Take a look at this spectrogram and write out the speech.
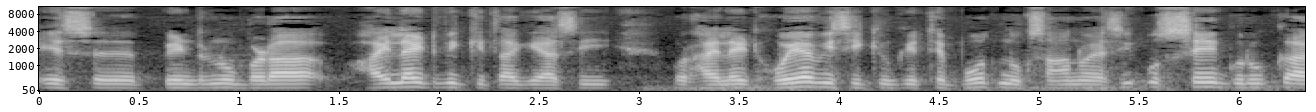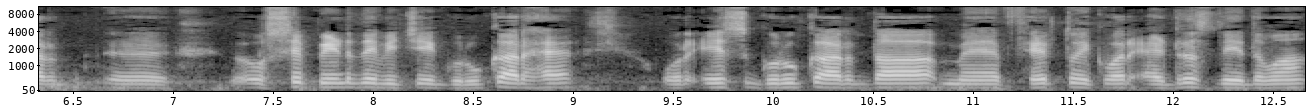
ਇਸ ਪਿੰਡ ਨੂੰ ਬੜਾ ਹਾਈਲਾਈਟ ਵੀ ਕੀਤਾ ਗਿਆ ਸੀ ਔਰ ਹਾਈਲਾਈਟ ਹੋਇਆ ਵੀ ਸੀ ਕਿਉਂਕਿ ਇੱਥੇ ਬਹੁਤ ਨੁਕਸਾਨ ਹੋਇਆ ਸੀ। ਉਸੇ ਗੁਰੂ ਘਰ ਉਸੇ ਪਿੰਡ ਦੇ ਵਿੱਚ ਇਹ ਗੁਰੂ ਘਰ ਹੈ ਔਰ ਇਸ ਗੁਰੂ ਘਰ ਦਾ ਮੈਂ ਫਿਰ ਤੋਂ ਇੱਕ ਵਾਰ ਐਡਰੈਸ ਦੇ ਦਵਾਂ।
